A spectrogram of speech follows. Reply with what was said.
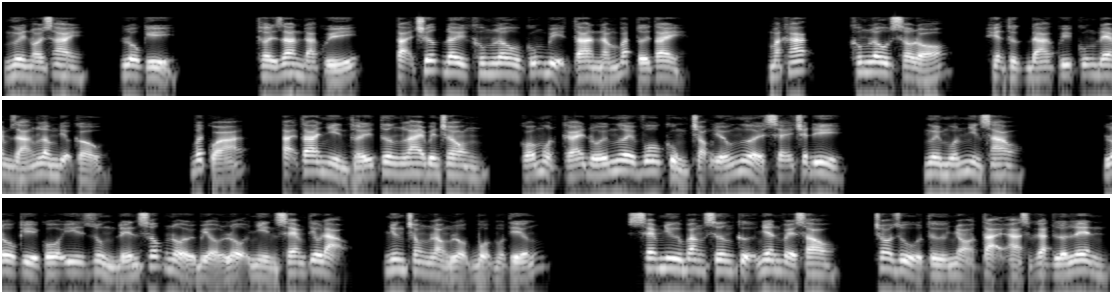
Ngươi nói sai, lộ kỳ thời gian đá quý, tại trước đây không lâu cũng bị ta nắm bắt tới tay. Mặt khác, không lâu sau đó, hiện thực đá quý cũng đem giáng lâm địa cầu. Bất quá, tại ta nhìn thấy tương lai bên trong, có một cái đối ngươi vô cùng trọng yếu người sẽ chết đi. Ngươi muốn nhìn sao? Lộ kỳ cố ý dùng đến sốc nổi biểu lộ nhìn xem tiêu đạo, nhưng trong lòng lộ bột một tiếng. Xem như băng xương cự nhân về sau, cho dù từ nhỏ tại asgad lớn lên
